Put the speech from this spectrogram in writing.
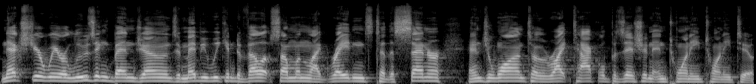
Next year, we are losing Ben Jones, and maybe we can develop someone like Radunz to the center and Ja'Wuan to the right tackle position in 2022.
